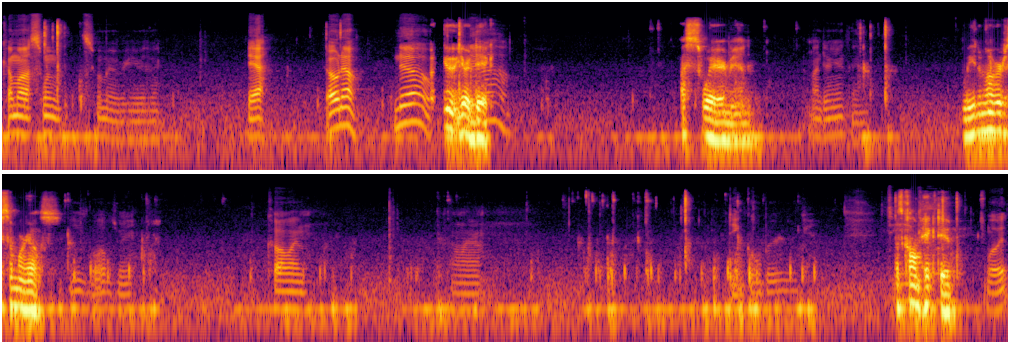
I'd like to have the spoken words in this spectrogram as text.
Come on, swim, swim over here with me. Yeah. Oh no. No. You, you're a dick. I swear, man. I'm not doing anything. Lead him over to somewhere else. He loves me. Call him. Dinkelberg. Let's call him Hicktib. What?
